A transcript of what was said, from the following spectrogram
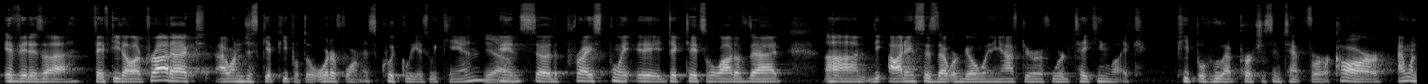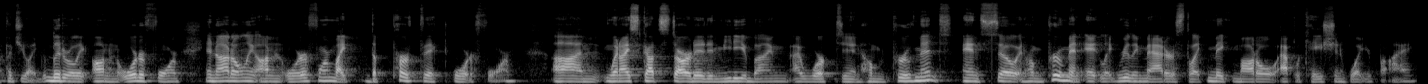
If it is a $50 product, I want to just get people to order form as quickly as we can. Yeah. And so the price point, it dictates a lot of that. Um, the audiences that we're going after, if we're taking like people who have purchase intent for a car. I want to put you like literally on an order form and not only on an order form, like the perfect order form. Um, when I got started in media buying, I worked in home improvement, and so in home improvement, it like really matters to like make model application of what you're buying.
